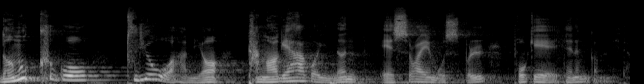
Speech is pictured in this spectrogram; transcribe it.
너무 크고 두려워하며 당하게 하고 있는 에스라의 모습을 보게 되는 겁니다.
